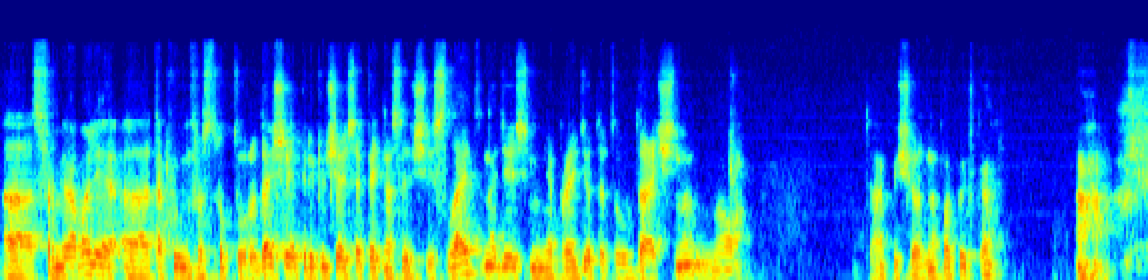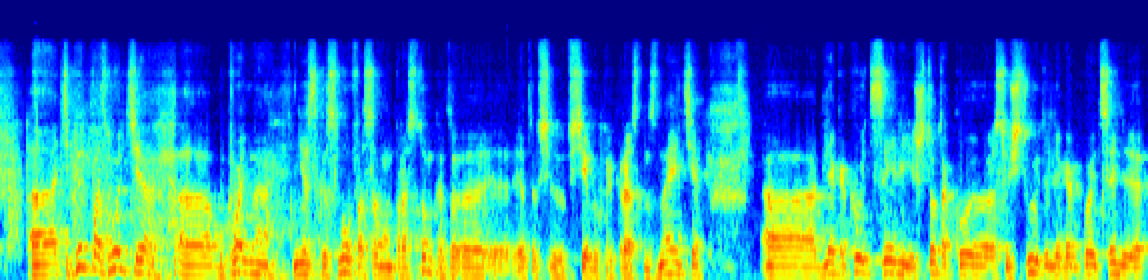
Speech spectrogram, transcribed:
Сформировали такую инфраструктуру. Дальше я переключаюсь опять на следующий слайд. Надеюсь, у меня пройдет это удачно. Но так, еще одна попытка. Ага. А теперь позвольте а, буквально несколько слов о самом простом, э, это все, все вы прекрасно знаете. А, для какой цели и что такое существует, и для какой цели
